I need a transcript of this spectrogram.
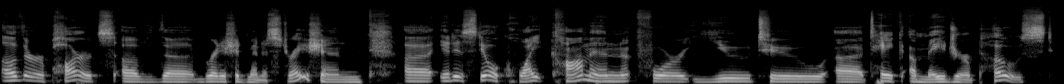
other parts of the British administration, uh, it is still quite common for you to uh, take a major post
